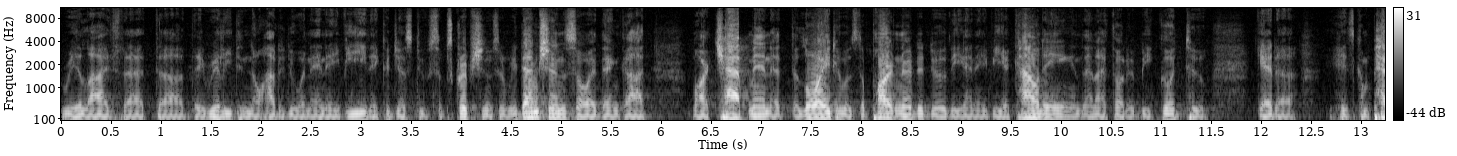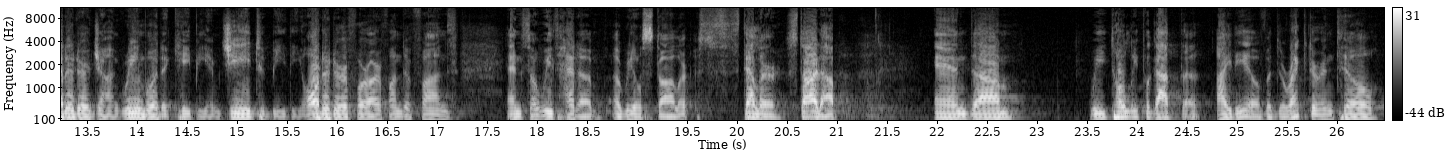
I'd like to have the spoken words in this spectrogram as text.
realized that uh, they really didn't know how to do an NAV. They could just do subscriptions and redemptions. So I then got Mark Chapman at Deloitte, who was the partner, to do the NAV accounting. And then I thought it would be good to get a, his competitor, John Greenwood at KPMG, to be the auditor for our fund of funds. And so we've had a, a real stellar, stellar startup. And um, we totally forgot the idea of a director until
